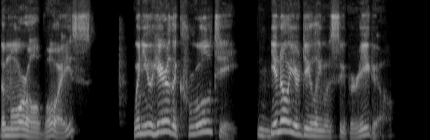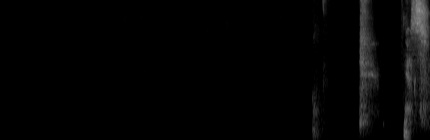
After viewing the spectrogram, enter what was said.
the moral voice when you hear the cruelty Mm. You know you're dealing with superego. Yes.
